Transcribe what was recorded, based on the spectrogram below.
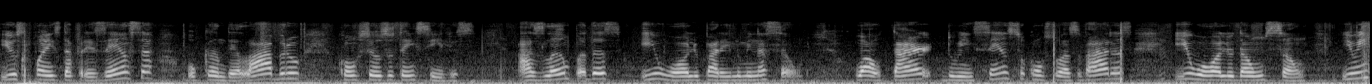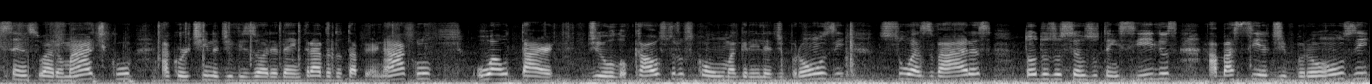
e os pães da presença, o candelabro com seus utensílios, as lâmpadas e o óleo para iluminação o altar do incenso com suas varas e o óleo da unção, e o incenso aromático, a cortina divisória da entrada do tabernáculo, o altar de holocaustos com uma grelha de bronze, suas varas, todos os seus utensílios, a bacia de bronze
